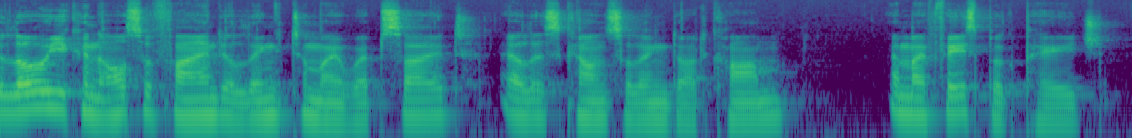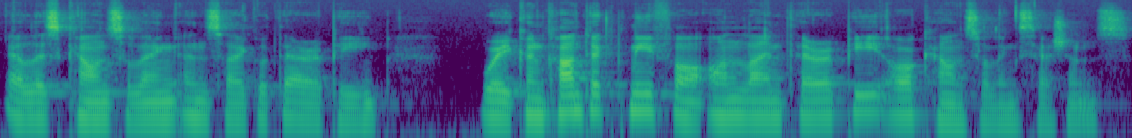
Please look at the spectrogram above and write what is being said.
Below you can also find a link to my website, elliscounselling.com, and my Facebook page, Ellis Counseling and Psychotherapy, where you can contact me for online therapy or counseling sessions.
